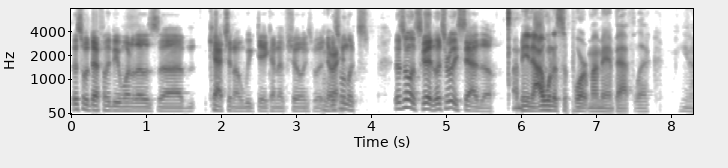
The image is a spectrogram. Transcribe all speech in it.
This would definitely be one of those um, catching on weekday kind of showings, but this one looks this one looks good. It looks really sad though. I mean, I want to support my man Batfleck. You know.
